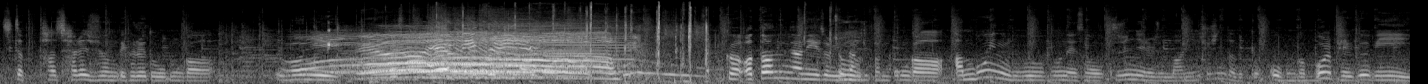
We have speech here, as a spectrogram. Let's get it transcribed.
진짜 다 잘해주셨는데 그래도 뭔가 이분이 그 어떤 면이 좀 인상 좀 깊었나요? 뭔가 안 보이는 부분에서 꾸준히 일을 좀 많이 해주신다 느꼈고 뭔가 볼 배급이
